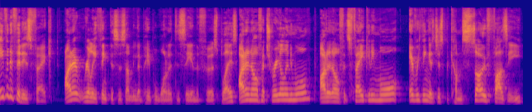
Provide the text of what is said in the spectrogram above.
Even if it is fake, I don't really think this is something that people wanted to see in the first place. I don't know if it's real anymore. I don't know if it's fake anymore. Everything has just become so fuzzy,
